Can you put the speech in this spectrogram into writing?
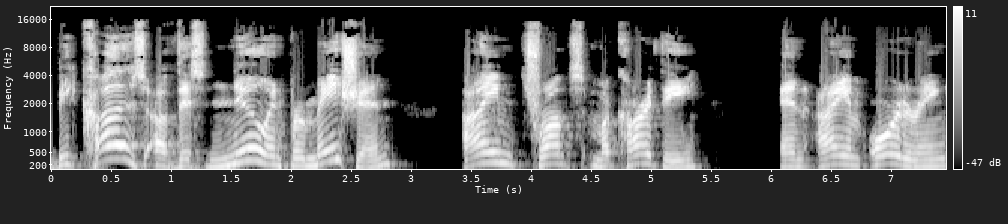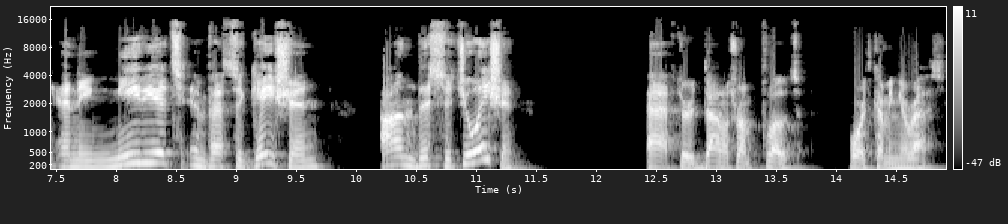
because of this new information, I'm Trump's McCarthy and I am ordering an immediate investigation on this situation after Donald Trump floats forthcoming arrest.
